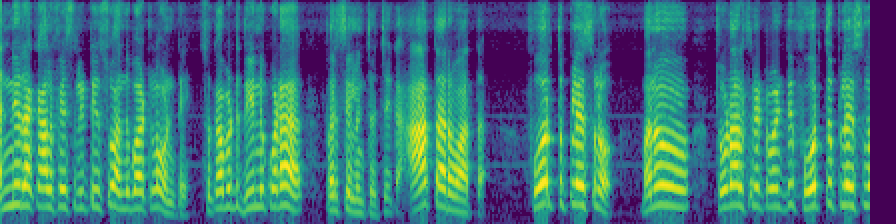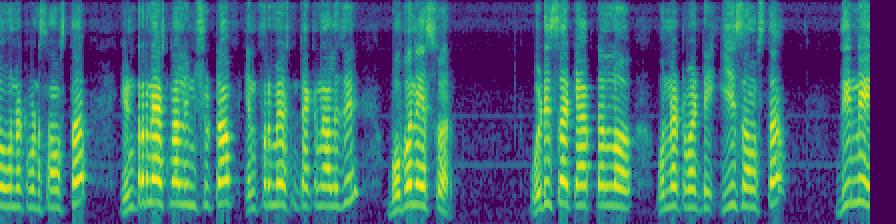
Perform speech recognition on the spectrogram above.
అన్ని రకాల ఫెసిలిటీస్ అందుబాటులో ఉంటాయి. సో కాబట్టి దీన్ని కూడా పరిశీలించవచ్చు. ఇక ఆ తర్వాత ఫోర్త్ ప్లేస్లో మనం చూడాల్సినటువంటి ఫోర్త్ ప్లేస్లో ఉన్నటువంటి సంస్థ international institute of information technology Bhubaneswar Odisha క్యాపిటల్లో ఉన్నటువంటి ఈ సంస్థ. దీన్ని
